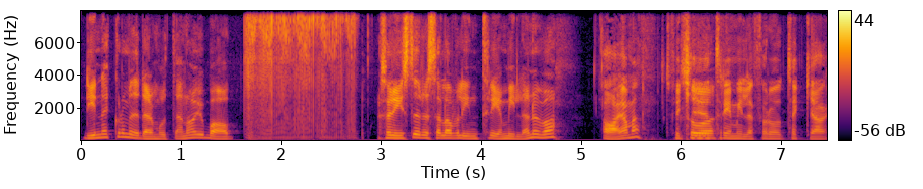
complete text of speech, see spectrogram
Din ekonomi däremot, den har ju bara... Så din styrelse la väl in tre mille nu va? Ja, ja men. Fick Så- eh, tre mille för att täcka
